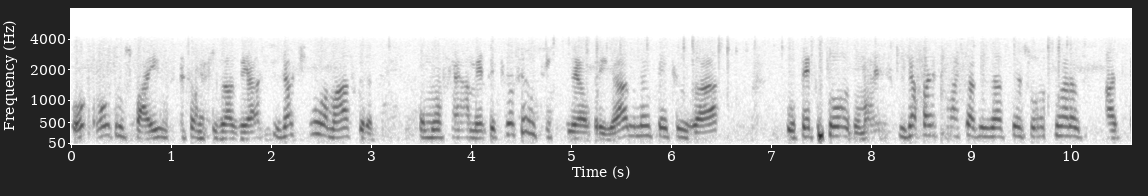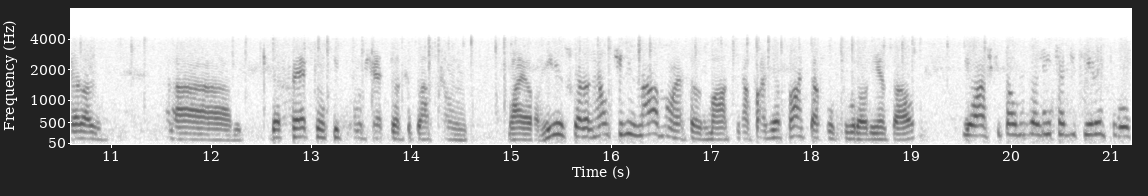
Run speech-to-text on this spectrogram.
outros países, principalmente os asiáticos, já tinham a máscara como uma ferramenta que você não é obrigado, nem tem que usar o tempo todo, mas que já faz parte da vida das pessoas quando elas, elas ah, detectam que projetam uma situação maior risco, elas já utilizavam essas máscaras, fazia parte da cultura oriental, e eu acho que talvez a gente adquira um pouco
